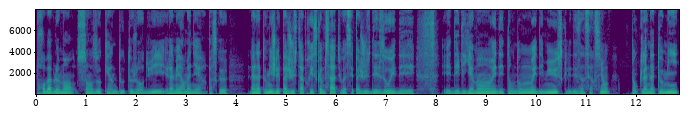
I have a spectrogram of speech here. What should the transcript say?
probablement sans aucun doute aujourd'hui la meilleure manière parce que l'anatomie je l'ai pas juste apprise comme ça tu vois c'est pas juste des os et des et des ligaments et des tendons et des muscles et des insertions. Donc l'anatomie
